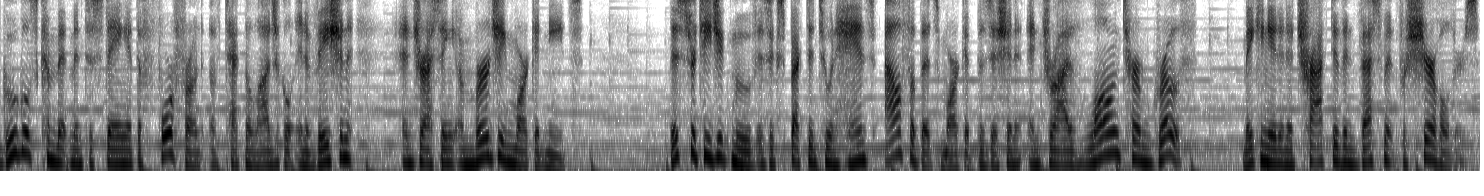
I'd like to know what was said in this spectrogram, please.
Google's commitment to staying at the forefront of technological innovation and addressing emerging market needs. This strategic move is expected to enhance Alphabet's market position and drive long-term growth, making it an attractive investment for shareholders.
